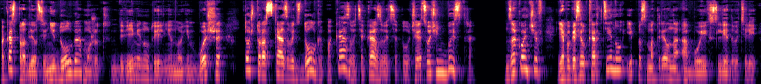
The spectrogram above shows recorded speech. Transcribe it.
Показ продлился недолго, может, две минуты или немногим больше. То, что рассказывать долго, показывать, оказывается, получается очень быстро. Закончив, я погасил картину и посмотрел на обоих следователей.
